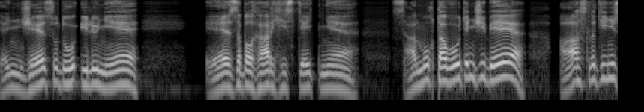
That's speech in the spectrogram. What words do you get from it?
Тінже суду илюне, әзі бұлғар хистетне. Сан мұқтаву тінжібе, аслы тенис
